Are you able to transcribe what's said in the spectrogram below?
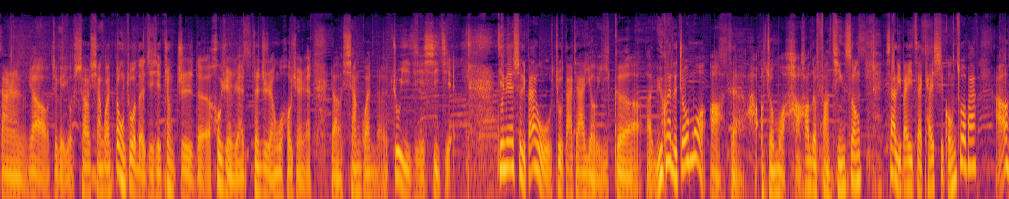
当然要这个有相相关动作的这些政治的候选人、人政治人物候选人要相关的注意这些细节。今天是礼拜五，祝大家有一个呃愉快的周末啊，在好周末好好的放轻松，下礼拜一再开始工作吧。好，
